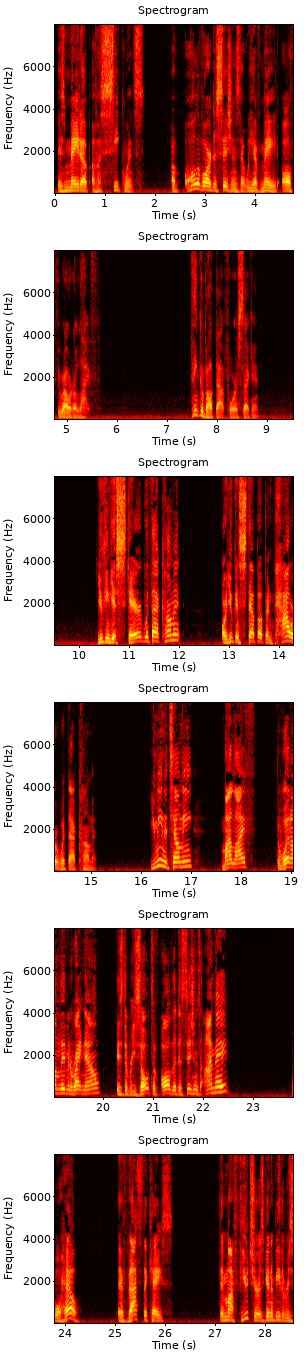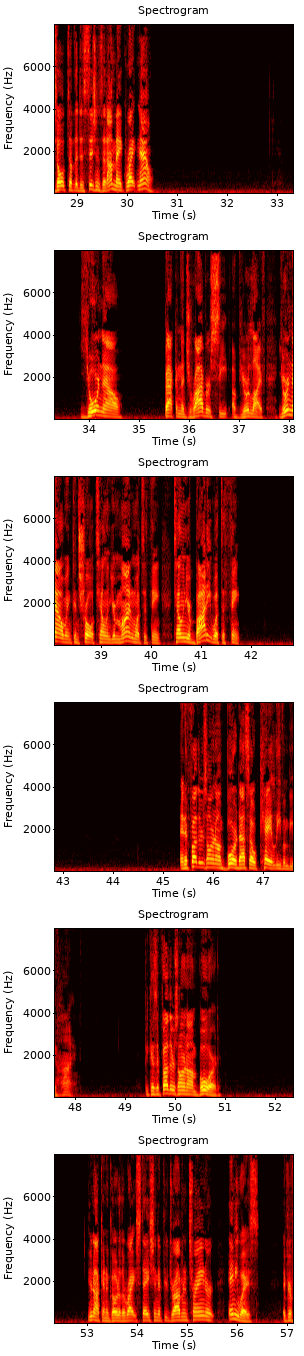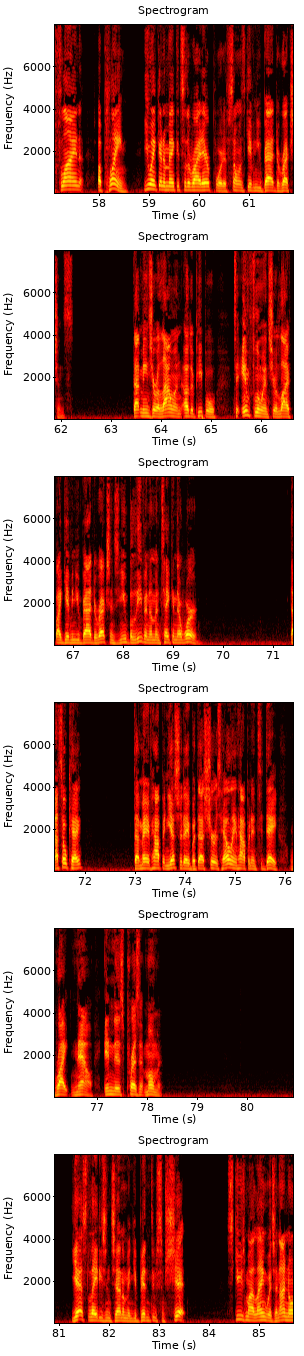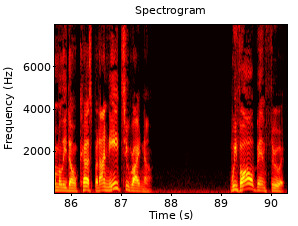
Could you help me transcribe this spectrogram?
is made up of a sequence of all of our decisions that we have made all throughout our life. Think about that for a second. You can get scared with that comment, or you can step up in power with that comment. You mean to tell me my life, the what I'm living right now, is the result of all the decisions I made? Well, hell, if that's the case, then my future is going to be the result of the decisions that I make right now. You're now back in the driver's seat of your life. You're now in control, telling your mind what to think, telling your body what to think. And if others aren't on board, that's okay. Leave them behind. Because if others aren't on board, you're not going to go to the right station if you're driving a train or, anyways, if you're flying a plane, you ain't going to make it to the right airport if someone's giving you bad directions. That means you're allowing other people to influence your life by giving you bad directions and you believe in them and taking their word. That's okay. That may have happened yesterday, but that sure as hell ain't happening today, right now, in this present moment. Yes, ladies and gentlemen, you've been through some shit. Excuse my language, and I normally don't cuss, but I need to right now. We've all been through it.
